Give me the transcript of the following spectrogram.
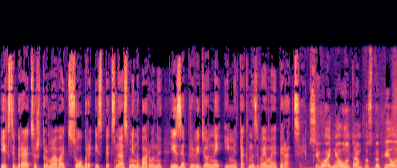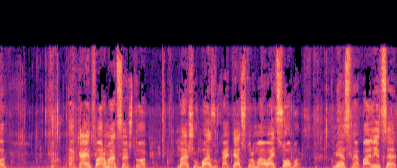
их собираются штурмовать СОБР и спецназ Минобороны из-за проведенной ими так называемой операции. Сегодня сегодня утром поступила такая информация, что нашу базу хотят штурмовать СОБР. Местная полиция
